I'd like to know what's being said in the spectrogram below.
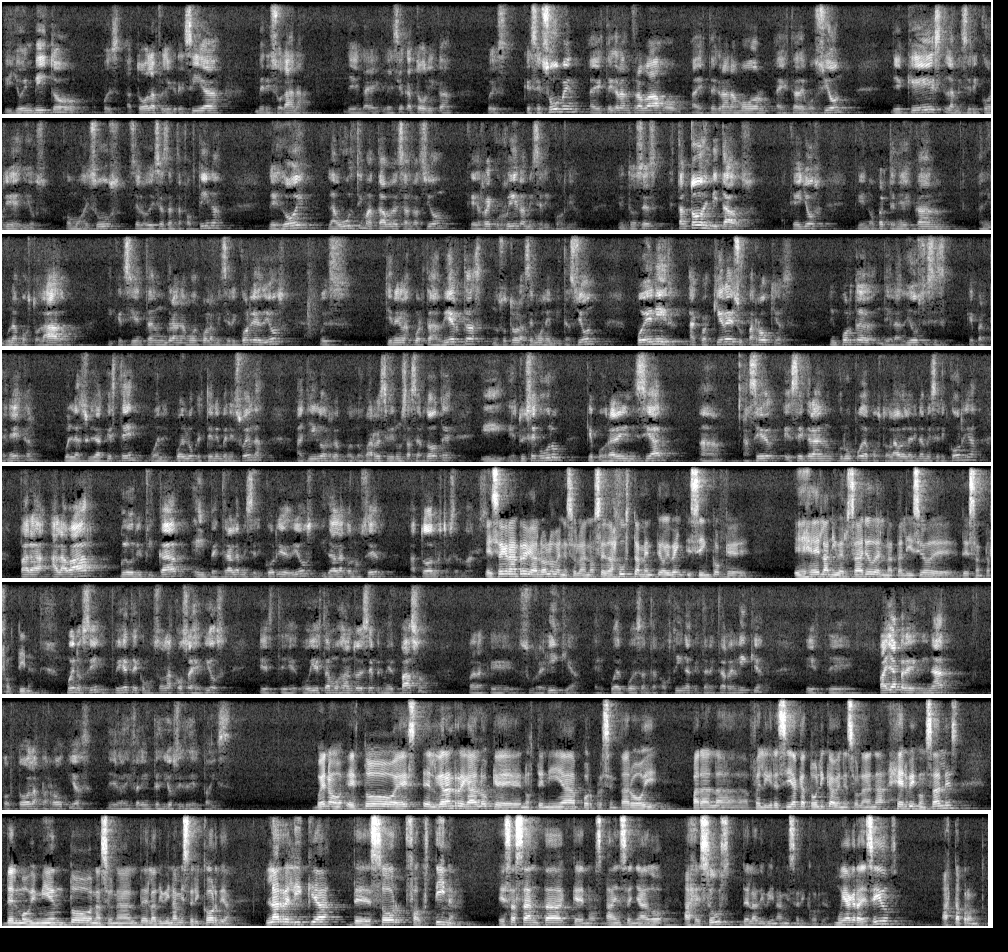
Y yo invito pues, a toda la feligresía venezolana de la Iglesia Católica, pues que se sumen a este gran trabajo, a este gran amor, a esta devoción de qué es la misericordia de Dios. Como Jesús se lo dice a Santa Faustina, les doy la última tabla de salvación que es recurrir a misericordia. Entonces, están todos invitados, aquellos que no pertenezcan a ningún apostolado y que sientan un gran amor por la misericordia de Dios, pues tienen las puertas abiertas, nosotros le hacemos la invitación, pueden ir a cualquiera de sus parroquias, no importa de la diócesis que pertenezcan, o en la ciudad que estén, o en el pueblo que estén en Venezuela, Allí los, va a recibir un sacerdote y estoy seguro que podrán iniciar a hacer ese gran grupo de apostolado de la Divina Misericordia para alabar, glorificar e impetrar la misericordia de Dios y darla a conocer a todos nuestros hermanos. Ese gran regalo a los venezolanos se da justamente hoy 25, que es el aniversario del natalicio de, de Santa Faustina. Bueno, sí, fíjate cómo son las cosas de Dios. Este, hoy estamos dando ese primer paso para que su reliquia, el cuerpo de Santa Faustina que está en esta reliquia, este, vaya a peregrinar por todas las parroquias de las diferentes diócesis del país. Bueno, esto es el gran regalo que nos tenía por presentar hoy para la feligresía católica venezolana Hervis González del Movimiento Nacional de la Divina Misericordia la reliquia de Sor Faustina, esa santa que nos ha enseñado a Jesús de la Divina Misericordia. Muy agradecidos, hasta pronto.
